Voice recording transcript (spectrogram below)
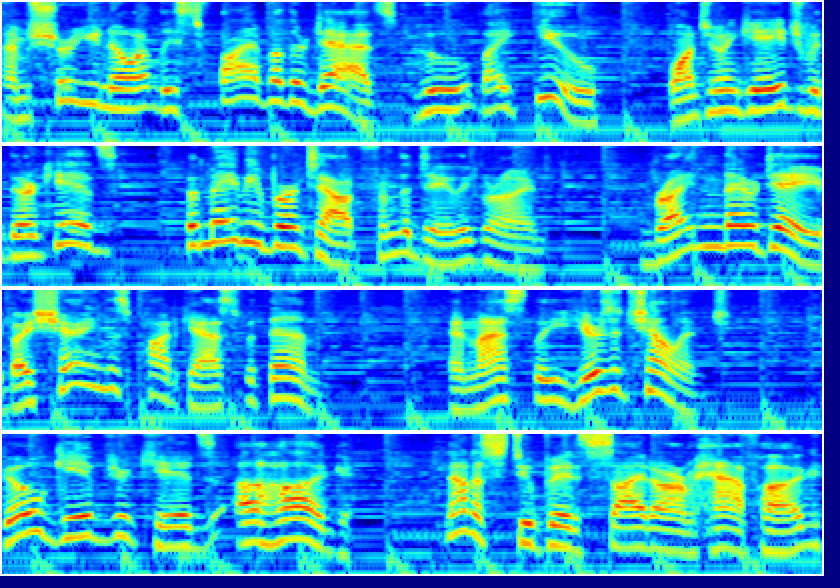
I'm sure you know at least five other dads who, like you, want to engage with their kids but may be burnt out from the daily grind. Brighten their day by sharing this podcast with them. And lastly, here's a challenge go give your kids a hug. Not a stupid sidearm half hug.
